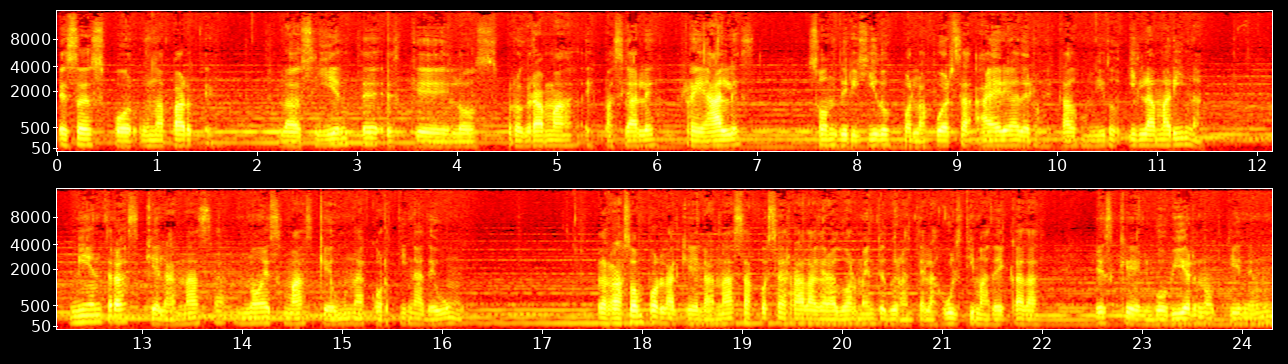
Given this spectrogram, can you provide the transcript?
eso es por una parte. La siguiente es que los programas espaciales reales son dirigidos por la Fuerza Aérea de los Estados Unidos y la Marina, mientras que la NASA no es más que una cortina de humo. La razón por la que la NASA fue cerrada gradualmente durante las últimas décadas es que el gobierno tiene un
